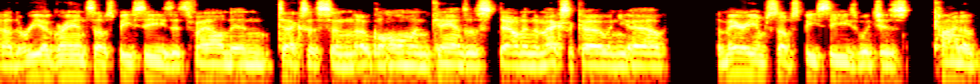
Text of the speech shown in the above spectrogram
uh, the Rio Grande subspecies. It's found in Texas and Oklahoma and Kansas down into Mexico. And you have the Merriam subspecies, which is kind of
